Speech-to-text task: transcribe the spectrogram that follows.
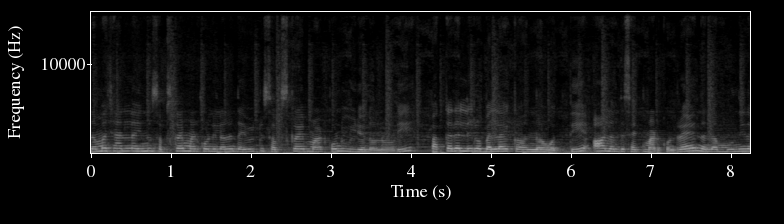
ನಮ್ಮ ಚಾನಲ್ನ ಇನ್ನೂ ಸಬ್ಸ್ಕ್ರೈಬ್ ಮಾಡ್ಕೊಂಡಿಲ್ಲ ಅಂದರೆ ದಯವಿಟ್ಟು ಸಬ್ಸ್ಕ್ರೈಬ್ ಮಾಡಿಕೊಂಡು ವಿಡಿಯೋನ ನೋಡಿ. ಪಕ್ಕದಲ್ಲಿರೋ ಬೆಲ್ಲೈಕನ್ನ ಒತ್ತಿ ಆಲ್ ಅಂತ ಸೆಟ್ ಮಾಡಿಕೊಂಡ್ರೆ ನನ್ನ ಮುಂದಿನ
